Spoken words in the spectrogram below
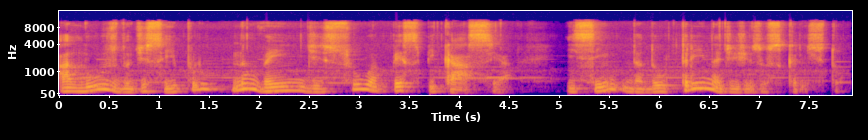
a luz do discípulo não vem de sua perspicácia, e sim da doutrina de Jesus Cristo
